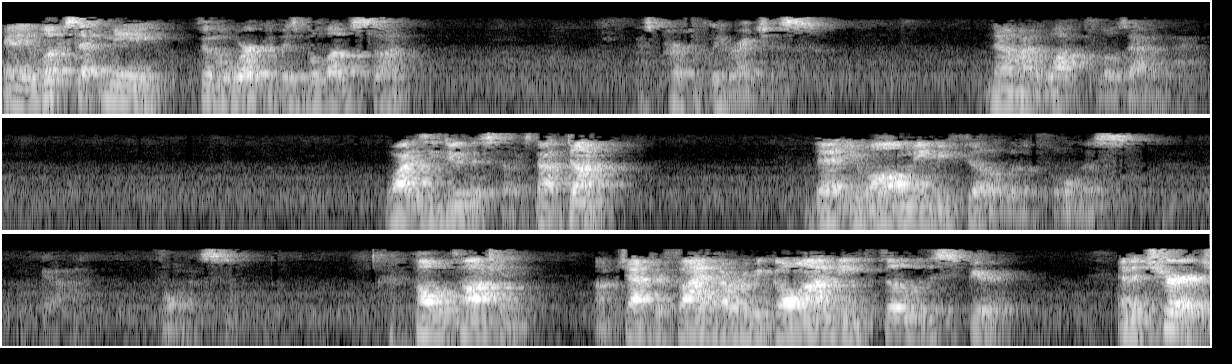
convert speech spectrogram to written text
And He looks at me through the work of His beloved Son as perfectly righteous. Now my walk flows out of that. Why does He do this, though? He's not done. That you all may be filled with the fullness of God. fullness. Paul will talk in um, chapter 5, however, we go on being filled with the Spirit. And the church,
